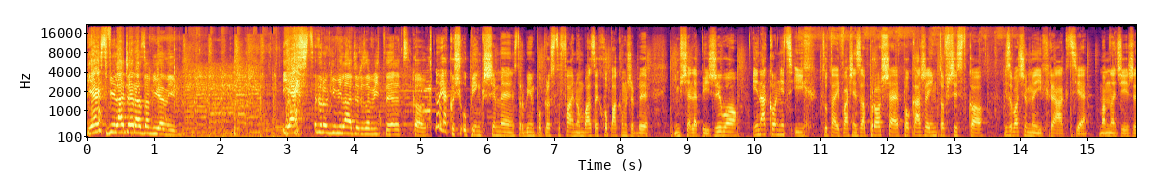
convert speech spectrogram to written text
Jest! Villagera zabiłem im! Jest! Drugi villager zabity, let's go. No jakoś upiększymy, zrobimy po prostu fajną bazę chłopakom, żeby im się lepiej żyło. I na koniec ich tutaj właśnie zaproszę, pokażę im to wszystko i zobaczymy ich reakcję. Mam nadzieję, że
